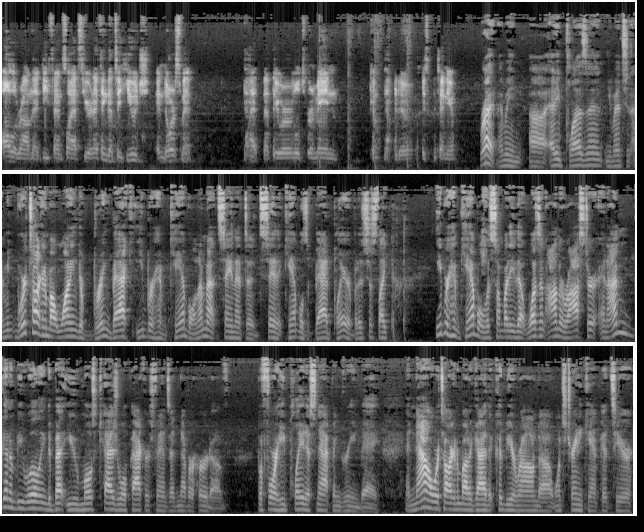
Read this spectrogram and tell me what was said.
all around that defense last year, and I think that's a huge endorsement that, that they were able to remain competitive. Just continue. Right. I mean, uh, Eddie Pleasant, you mentioned. I mean, we're talking about wanting to bring back Ibrahim Campbell, and I'm not saying that to say that Campbell's a bad player, but it's just like Ibrahim Campbell was somebody that wasn't on the roster, and I'm going to be willing to bet you most casual Packers fans had never heard of before he played a snap in Green Bay. And now we're talking about a guy that could be around uh, once training camp hits here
